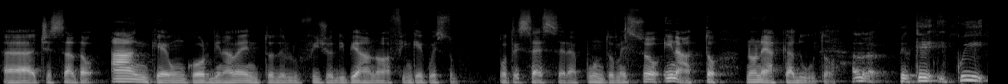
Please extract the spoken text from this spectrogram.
eh, c'è stato anche un coordinamento dell'ufficio di piano affinché questo potesse essere appunto messo in atto non è accaduto. Allora, perché qui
